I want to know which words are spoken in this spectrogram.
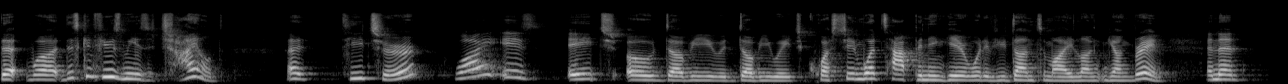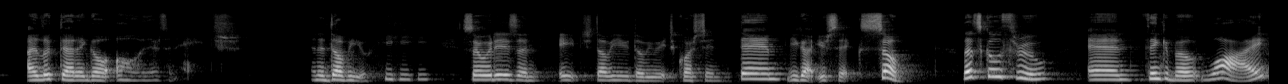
that, what, this confused me as a child. A teacher, why is H-O-W a W-H question? What's happening here? What have you done to my young brain? And then I looked at it and go, oh, there's an and a W. He he he. So it is an HWWH question. Then you got your six. So let's go through and think about why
